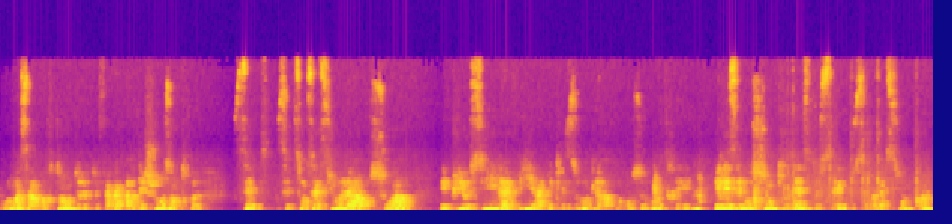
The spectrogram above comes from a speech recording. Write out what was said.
pour moi, c'est important de, de, faire la part des choses entre cette, cette sensation-là en soi et puis aussi la vie avec les autres, les rapports aux autres et, mm. et les émotions qui naissent de ces, de ces relations. Mm.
